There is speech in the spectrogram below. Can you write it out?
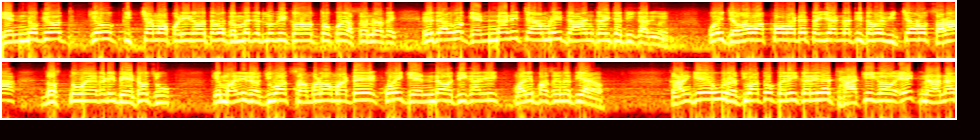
ગેંડો કેવો કેવો કિચડમાં પડી રહ્યો, તમે ગમે તેટલું બી કરો તો કોઈ અસર ના થાય. એ રીતે આ લોકો ગેંડાની ચામડી ધારણ કરી છે અધિકારીઓએ કોઈ જવાબ આપવા માટે તૈયાર નથી. તમે વિચારો સાડા દસનો હું આગળ બેઠો છું કે મારી રજૂઆત સાંભળવા માટે કોઈ ગેંડો અધિકારી મારી પાસે નથી આવ્યો. કારણ કે હું રજૂઆતો કરી કરીને થાકી ગયો. એક નાના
